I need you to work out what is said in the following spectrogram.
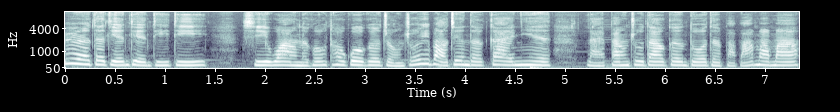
育儿的点点滴滴，希望能够透过各种中医保健的概念，来帮助到更多的爸爸妈妈，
